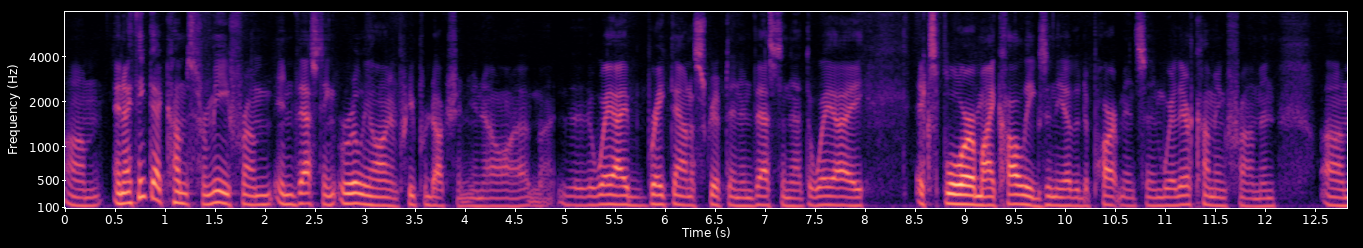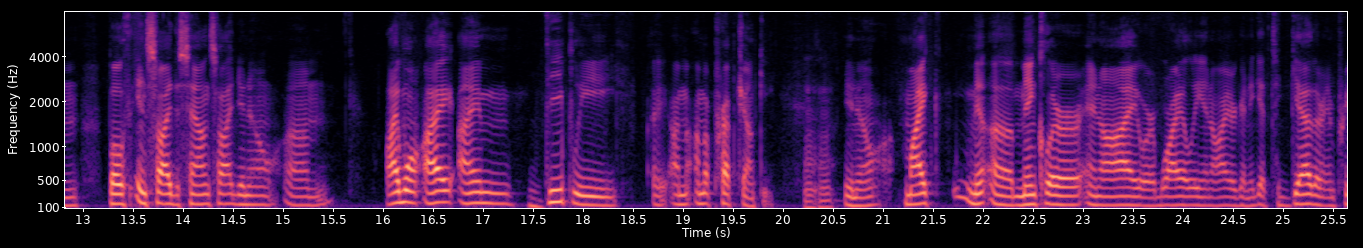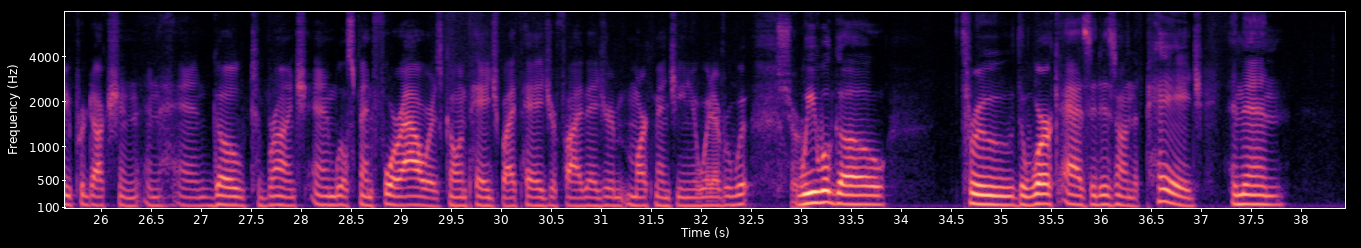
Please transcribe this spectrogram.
Um, and I think that comes for me from investing early on in pre-production. You know, um, the, the, way I break down a script and invest in that, the way I explore my colleagues in the other departments and where they're coming from, and um, both inside the sound side. You know, um, I want. I I'm deeply. I, I'm, I'm a prep junkie. Mm-hmm. You know, Mike uh, Minkler and I, or Wylie and I, are going to get together in pre-production and and go to brunch, and we'll spend four hours going page by page, or five page, or Mark Mangini, or whatever. We, sure. we will go through the work as it is on the page, and then,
